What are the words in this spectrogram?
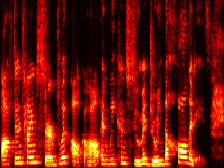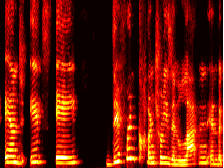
oftentimes served with alcohol and we consume it during the holidays. And it's a different countries in Latin and the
